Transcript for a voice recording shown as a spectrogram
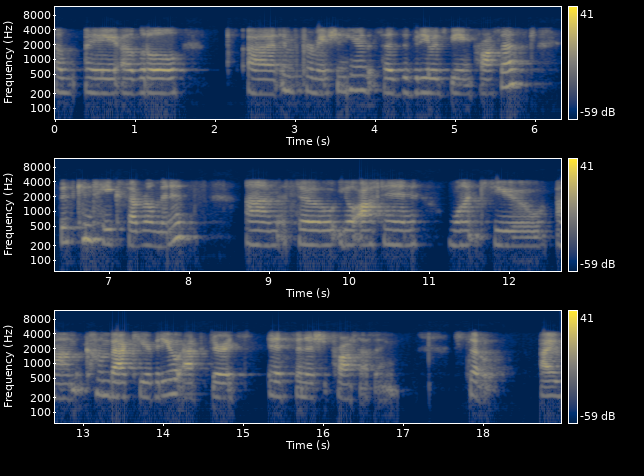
a, a, a little uh, information here that says the video is being processed. This can take several minutes. Um, so you'll often want to um, come back to your video after it's, it's finished processing. So I've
